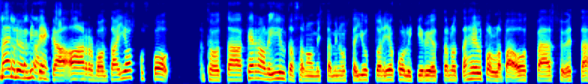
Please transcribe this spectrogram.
mä en lyö mitenkään arvon. Tai joskus, kun tuota, kerran oli Iltasanomissa minusta juttua, niin joku oli kirjoittanut, että helpollapa oot päässyt, että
